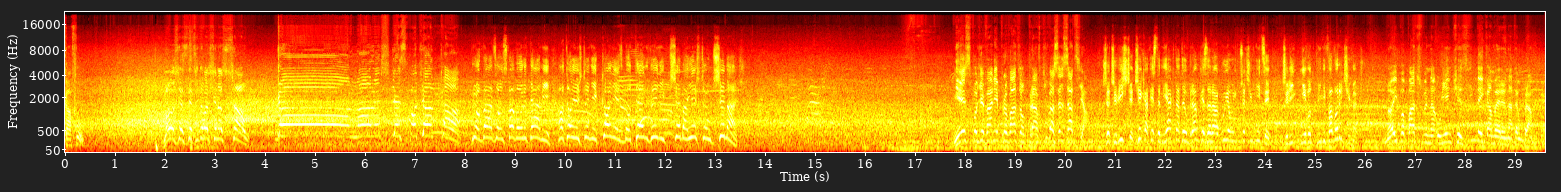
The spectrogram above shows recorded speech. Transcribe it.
Kafu. Może zdecydować się na strzał. Gol! Ależ niespodzianka! Prowadzą z faworytami, a to jeszcze nie koniec, bo ten wynik trzeba jeszcze utrzymać. Niespodziewanie prowadzą. Prawdziwa sensacja. Rzeczywiście, ciekaw jestem, jak na tę bramkę zareagują ich przeciwnicy, czyli niewątpliwi faworyci meczu. No i popatrzmy na ujęcie z innej kamery na tę bramkę.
